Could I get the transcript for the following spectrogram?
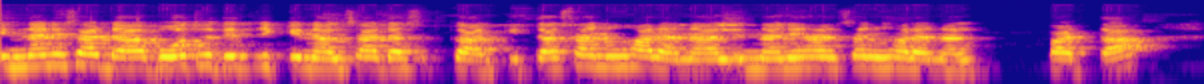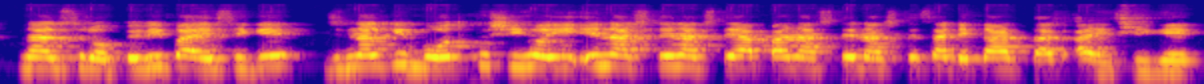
ਇਹਨਾਂ ਨੇ ਸਾਡਾ ਬਹੁਤ ਵਧੀਆ ਤਰੀਕੇ ਨਾਲ ਸਾਡਾ ਸਤਿਕਾਰ ਕੀਤਾ ਸਾਨੂੰ ਹਾਰਾਂ ਨਾਲ ਇਹਨਾਂ ਨੇ ਹਾਂ- ਸਾਨੂੰ ਹਾਰਾਂ ਨਾਲ ਪੜਤਾ। ਨਾਲ ਸਰੋਪੇ ਵੀ ਪਾਏ ਸੀਗੇ ਜਿਸ ਨਾਲ ਕਿ ਬਹੁਤ ਖੁਸ਼ੀ ਹੋਈ। ਇਹ ਨੱਚਦੇ ਨੱਚਦੇ ਆਪਾਂ ਨੱਚਦੇ ਨੱਚਦੇ ਸਾਡੇ ਘਰ ਤੱਕ ਆਏ ਸੀਗੇ।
